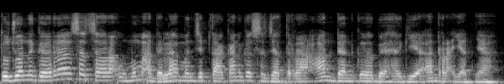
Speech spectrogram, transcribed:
Tujuan negara secara umum adalah menciptakan kesejahteraan dan kebahagiaan rakyatnya.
